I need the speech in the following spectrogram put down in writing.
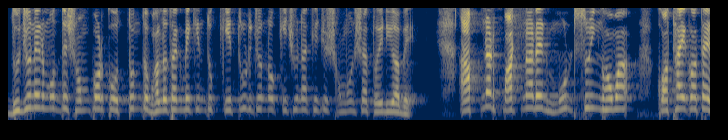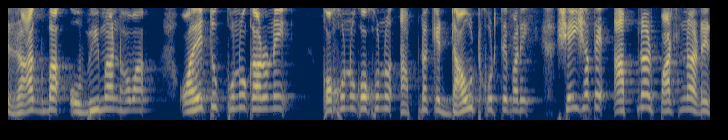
দুজনের মধ্যে সম্পর্ক অত্যন্ত ভালো থাকবে। কিন্তু কেতুর জন্য কিছু না কিছু সমস্যা তৈরি হবে। আপনার পার্টনারের মুড সুইং হওয়া, কথায় কথায় রাগ বা অভিমান হওয়া, অহেতুক কোনো কারণে কখনো কখনো আপনাকে ডাউট করতে পারে, সেই সাথে আপনার পার্টনারের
